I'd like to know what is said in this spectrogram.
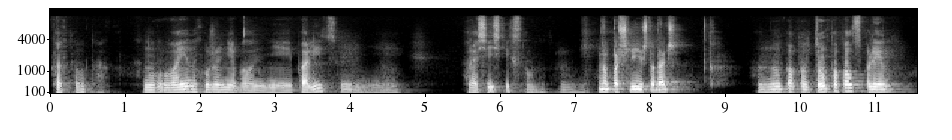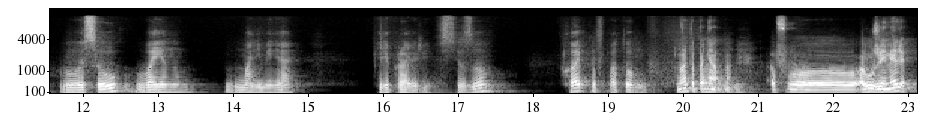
Как-то вот так. Ну, военных уже не было, ни полиции, ни российских солдат. Ну, пошли, и что дальше? Ну, потом попал в плен в ВСУ военным. Они меня переправили в СИЗО, в Харьков, потом Ну, это понятно. В- э, оружие имели?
